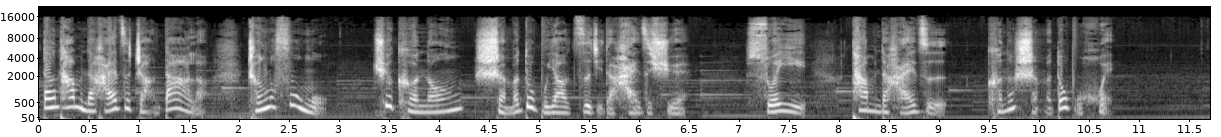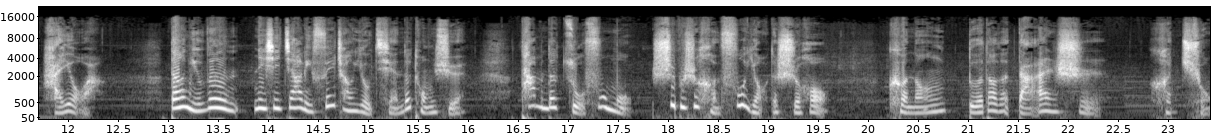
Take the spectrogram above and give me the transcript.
当他们的孩子长大了，成了父母，却可能什么都不要自己的孩子学，所以他们的孩子可能什么都不会。还有啊。当你问那些家里非常有钱的同学，他们的祖父母是不是很富有的时候，可能得到的答案是很穷；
